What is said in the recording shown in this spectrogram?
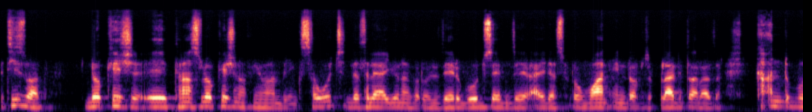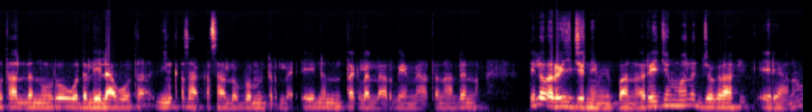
it's what location translocation of human being ሰዎች ለተለያዩ ነገሮች their goods and their ideas from one end of planet another ከአንድ ቦታ ለኑሮ ወደ ሌላ ቦታ ይንቀሳቀሳሉ በምድር ላይ። ይህንን ጠቅለል አድርጎ የሚያጠናልን ነው። ሌላው region የሚባል ነው። region ማለት geographic area ነው።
